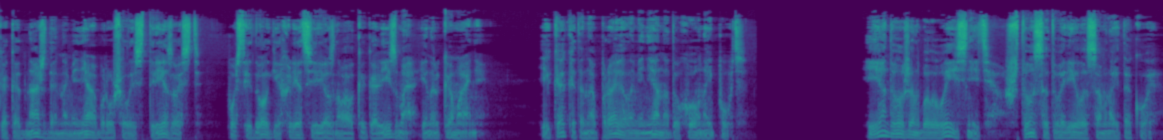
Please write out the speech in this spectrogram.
как однажды на меня обрушилась трезвость после долгих лет серьезного алкоголизма и наркомании, и как это направило меня на духовный путь. Я должен был выяснить, что сотворило со мной такое.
